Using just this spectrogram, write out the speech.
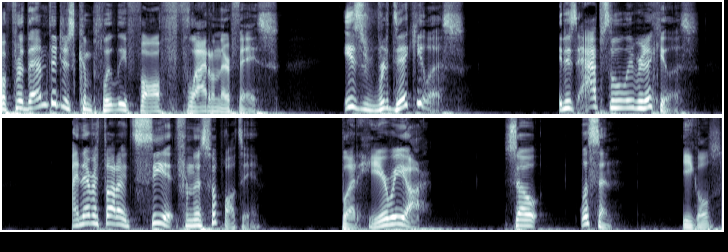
But for them to just completely fall flat on their face is ridiculous. It is absolutely ridiculous. I never thought I'd see it from this football team. But here we are. So, listen, Eagles,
